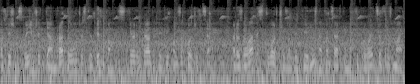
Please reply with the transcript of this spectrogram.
фактично своїм життям, брати участь у тих конкурсах і олімпіадах, яких вам захочеться, розвиватись творчо завдяки різним концертам, які проводяться у фізматі.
